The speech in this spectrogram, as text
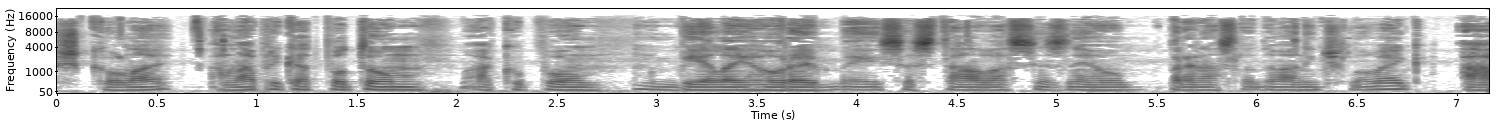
škole. A napríklad potom, ako po Bielej hore sa stal vlastne z neho prenasledovaný človek a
